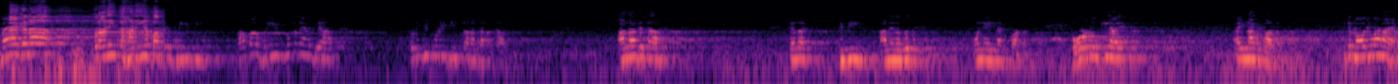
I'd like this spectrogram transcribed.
ਮੈਂ ਕਹਿੰਦਾ, ਪੁਰਾਣੀ ਕਹਾਣੀ ਆ ਬਾਬੇ ਫਰੀਦ ਦੀ। ਬਾਬਾ ਫਰੀਦ ਦੁੱਧ ਲੈਣ ਗਿਆ। ਛੋਟੀ ਜਿਹੀ ਕੁੜੀ ਸੀ 17 18 ਸਾਲ ਦੀ। ਆਨਾ ਦਿੱਤਾ। ਕਹਿੰਦਾ, ਬੀਬੀ, ਆਨੇ ਦਾ ਦੁੱਧ। ਉਹਨੇ ਇੰਨਾ ਕੁ ਪਾਤਾ ਹੋਰ ਲੋਕੀ ਆਏ। ਇੰਨਾ ਕੁ ਪਾਤਾ ਇੱਕ ਨੌਜਵਾਨ ਆਇਆ।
